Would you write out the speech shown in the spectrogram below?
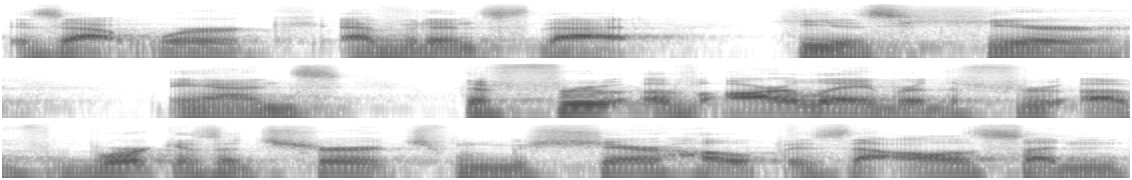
is at work, evidence that He is here. And the fruit of our labor, the fruit of work as a church, when we share hope, is that all of a sudden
